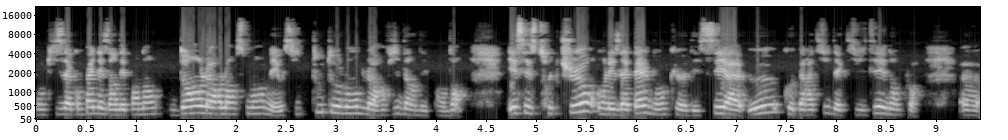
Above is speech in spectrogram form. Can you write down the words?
donc ils accompagnent les indépendants dans leur lancement, mais aussi tout au long de leur vie d'indépendant. Et ces structures, on les appelle donc euh, des CAE, coopératives d'activité et d'emploi. Euh,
